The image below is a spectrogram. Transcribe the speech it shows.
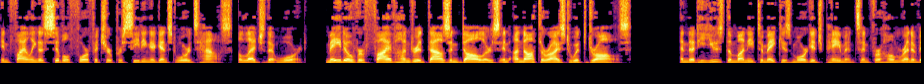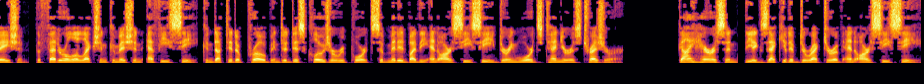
in filing a civil forfeiture proceeding against Ward's house, alleged that Ward made over $500,000 in unauthorized withdrawals and that he used the money to make his mortgage payments and for home renovation. The Federal Election Commission (FEC) conducted a probe into disclosure reports submitted by the NRCC during Ward's tenure as treasurer. Guy Harrison, the executive director of NRCC,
